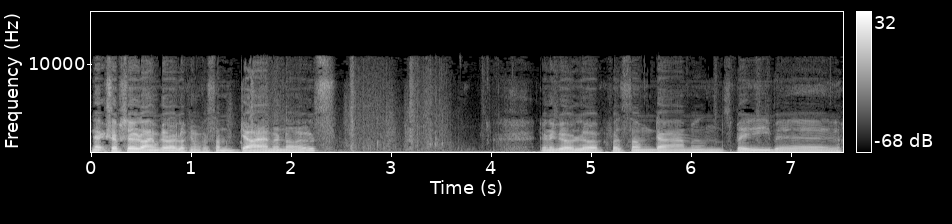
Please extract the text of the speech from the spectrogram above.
Next episode I'm to looking for some diamonds. Gonna go look for some diamonds, baby.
